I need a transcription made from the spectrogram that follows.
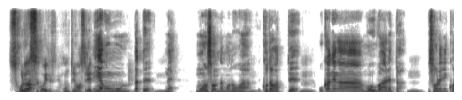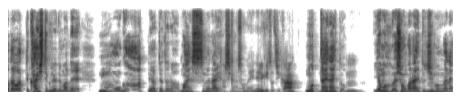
それはすごいですね。本当に忘れて。いやもう、もう、だってんね、もうそんなものはうんこだわってう、ん。お金がもう奪われた。うん。それにこだわって返してくれるまで、もうぐーってやってたら前進めないね確かに。そのエネルギーと時間。もったいないと。うん。いやもうこれしょうがないと。自分がね、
